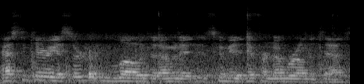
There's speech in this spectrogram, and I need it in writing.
has to carry a certain load that I'm gonna. It's gonna be a different number on the test.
